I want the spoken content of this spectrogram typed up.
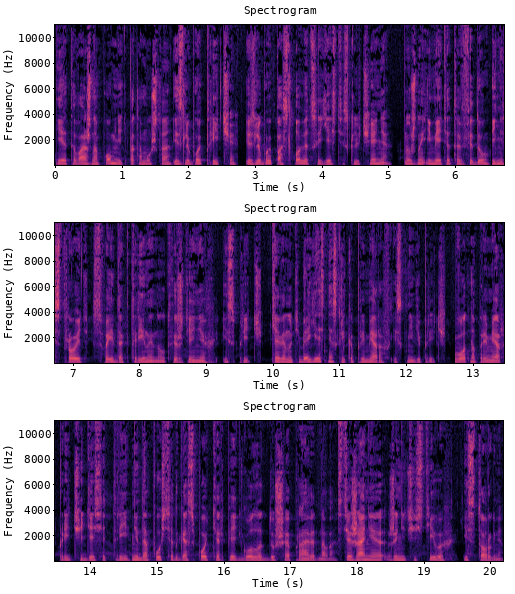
И это важно помнить, потому что из любой притчи, из любой пословицы есть исключения. Нужно иметь это в виду и не строить свои доктрины на утверждениях из притч. Кевин, у тебя есть несколько примеров из книги притч? Вот, например, притчи 10.3. «Не допустит Господь терпеть голод душе праведного, стяжание же нечестивых исторгнет».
